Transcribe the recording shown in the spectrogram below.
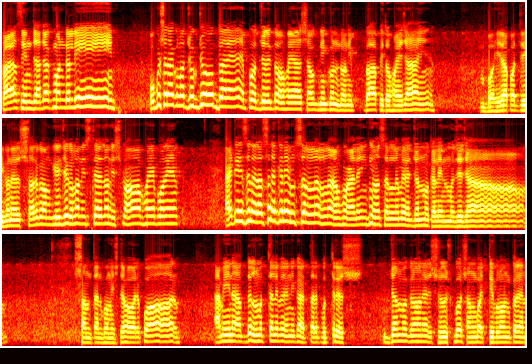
প্রাচীন যাজক মণ্ডলী, উপাসনাগুলো যুগ যুগ ধরে প্রজ্বলিত হয়ে আসা অগ্নিকুণ্ড নির্বাপিত হয়ে যায়। বহিরাপদ ত্রিগুণের সরগম গির্জাগুলো নিস্তেজ নিষ্পাপ হয়ে পড়ে। এটি ছিল রাসূল করিম সাল্লাল্লাহু আলাইহি ওয়াসাল্লামের জন্মকালীন মুজিজা। সন্তান ভূমিষ্ঠ হওয়ার পর আমিন আব্দুল মুত্তালিবের নিকট তার পুত্রের জন্মগ্রহণের শুভ সংবাদটি গ্রহণ করেন।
